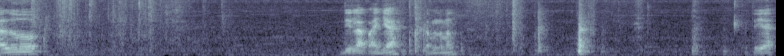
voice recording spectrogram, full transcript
Lalu dilap aja, teman-teman. Gitu ya.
